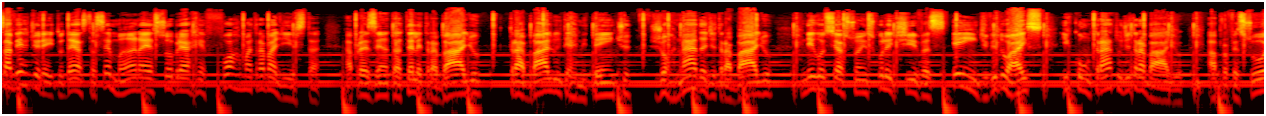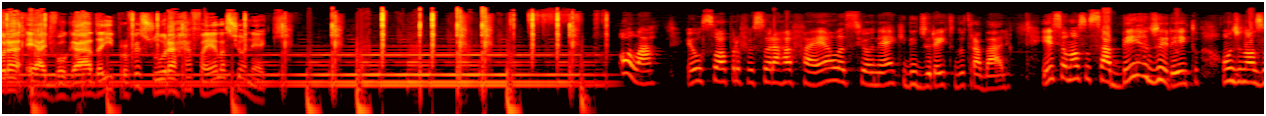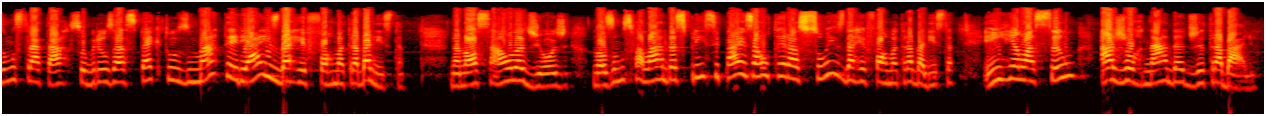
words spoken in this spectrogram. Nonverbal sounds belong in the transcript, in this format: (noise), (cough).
Saber Direito desta semana é sobre a reforma trabalhista. Apresenta teletrabalho, trabalho intermitente, jornada de trabalho, negociações coletivas e individuais e contrato de trabalho. A professora é a advogada e professora Rafaela Sionek. Sou a professora Rafaela Sionek de Direito do Trabalho. Esse é o nosso Saber Direito, onde nós vamos tratar sobre os aspectos materiais da reforma trabalhista. Na nossa aula de hoje, nós vamos falar das principais alterações da reforma trabalhista em relação à jornada de trabalho.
